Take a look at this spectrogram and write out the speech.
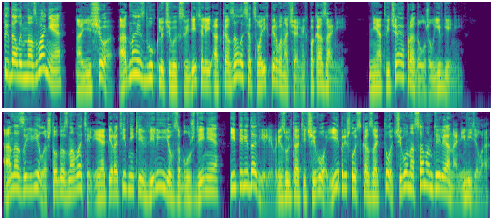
«Ты дал им название?» А еще одна из двух ключевых свидетелей отказалась от своих первоначальных показаний. Не отвечая, продолжил Евгений. Она заявила, что дознаватель и оперативники ввели ее в заблуждение и передавили, в результате чего ей пришлось сказать то, чего на самом деле она не видела.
